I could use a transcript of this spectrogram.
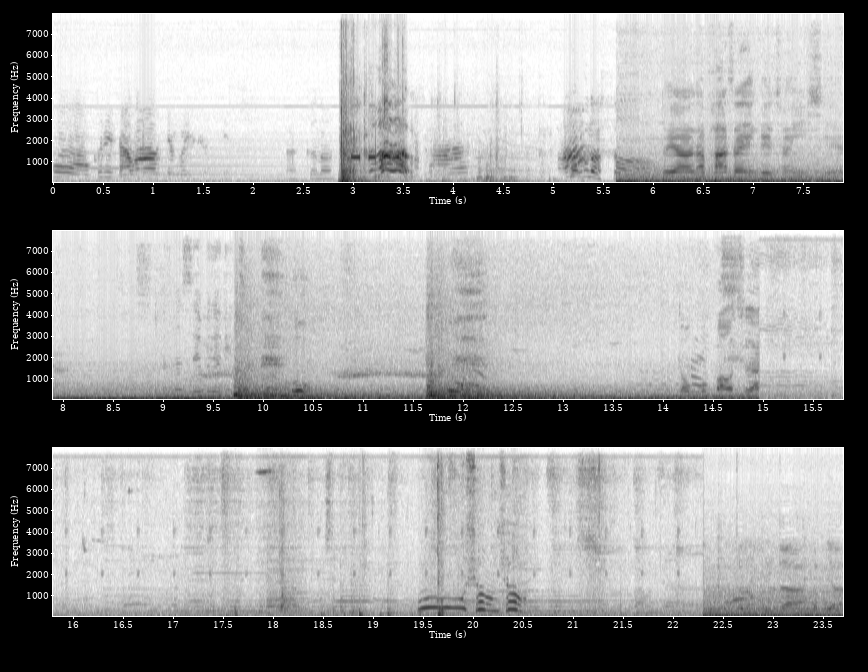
哦快点打我啊啊能不能对啊，他爬山也可以穿雨鞋啊。那谁不就你穿？哦。哦。不保持啊。呜，上上。同志，何必了？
